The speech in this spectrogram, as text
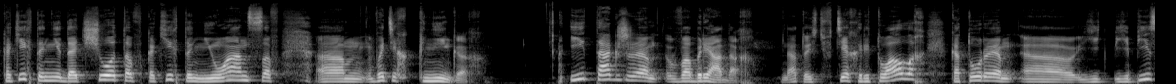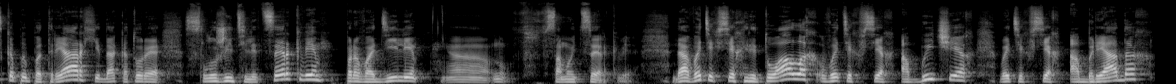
каких-то недочетов, каких-то нюансов э, в этих книгах. И также в обрядах да, то есть в тех ритуалах, которые э, епископы, патриархи, да, которые служители церкви проводили э, ну, в самой церкви, да, в этих всех ритуалах, в этих всех обычаях, в этих всех обрядах,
